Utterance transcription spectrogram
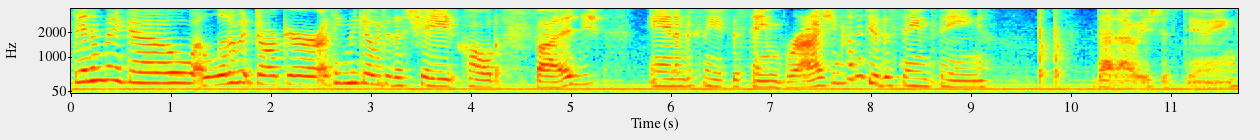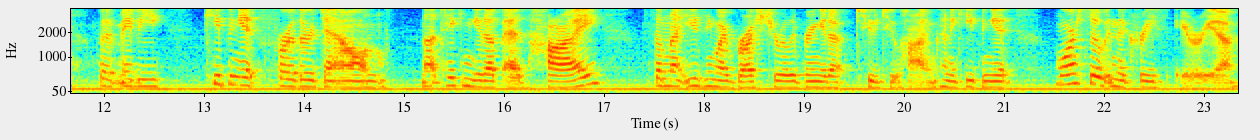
Then I'm gonna go a little bit darker. I think I'm gonna go into this shade called Fudge. And I'm just gonna use the same brush and kind of do the same thing that I was just doing, but maybe keeping it further down, not taking it up as high. So I'm not using my brush to really bring it up too, too high. I'm kind of keeping it more so in the crease area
